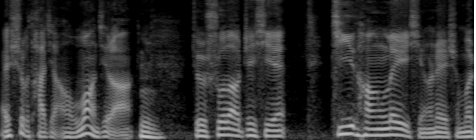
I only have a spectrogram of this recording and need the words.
哎，是不是他讲？我忘记了啊。嗯。就是说到这些鸡汤类型的什么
